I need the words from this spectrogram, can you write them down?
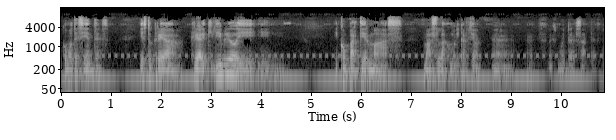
cómo te sientes. Y esto crea, crear equilibrio y, compartir más, más la comunicación. Eh, es, muy interesante esto.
